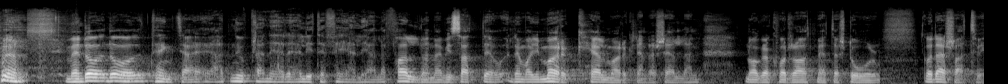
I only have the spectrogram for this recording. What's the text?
Men då, då tänkte jag att nu planerade jag lite fel i alla fall då när vi satt, den var ju mörk, helmörk den där källen, några kvadratmeter stor, och där satt vi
